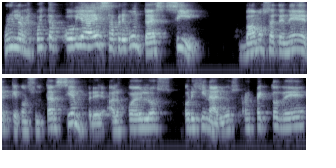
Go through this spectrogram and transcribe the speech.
Bueno, y la respuesta obvia a esa pregunta es sí, vamos a tener que consultar siempre a los pueblos originarios respecto de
